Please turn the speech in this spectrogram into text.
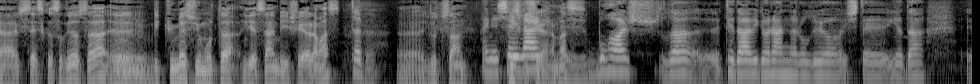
eğer ses kısılıyorsa e, bir kümes yumurta yesen bir işe yaramaz. Tabii. E, yutsan Hani hiçbir şeyler şey yaramaz. e, buharla e, tedavi görenler oluyor işte ya da e,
